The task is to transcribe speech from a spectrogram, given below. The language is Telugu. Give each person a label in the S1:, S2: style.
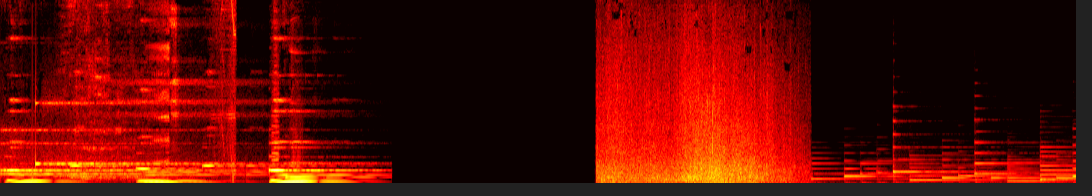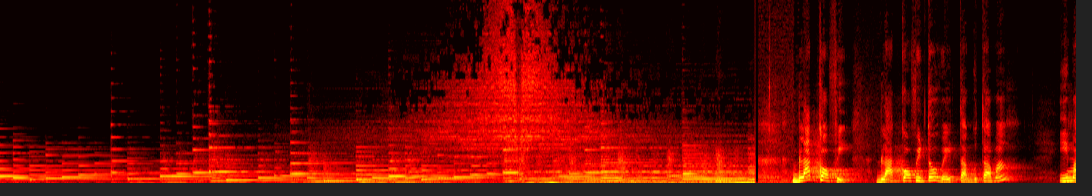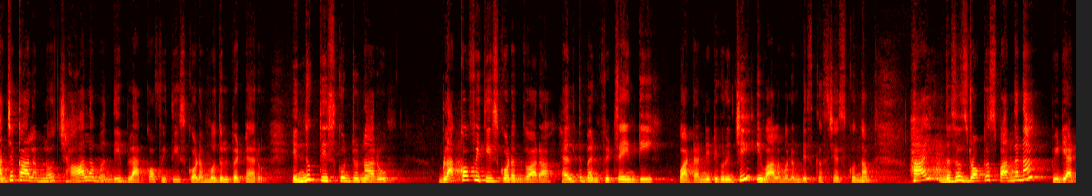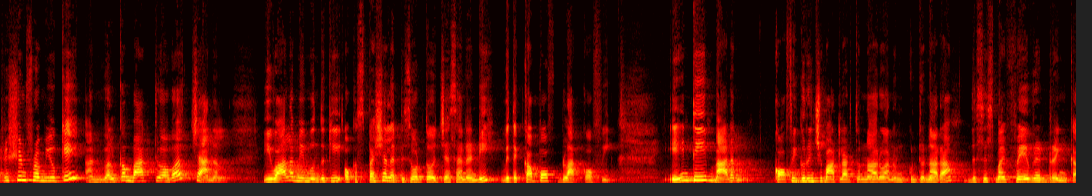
S1: బ్లాక్ కాఫీ బ్లాక్ కాఫీతో వెయిట్ తగ్గుతామా? ఈ మధ్యకాలంలో చాలామంది బ్లాక్ కాఫీ తీసుకోవడం మొదలుపెట్టారు. ఎందుకు తీసుకుంటున్నారు? బ్లాక్ కాఫీ తీసుకోవడం ద్వారా హెల్త్ బెనిఫిట్స్ ఏంటి? వాటన్నిటి గురించి ఇవాళ మనం డిస్కస్ చేసుకుందాం. Hi this is doctor Spandana paediatrician from UK and welcome back to our channel. ఇవాళ మీ ముందుకి ఒక స్పెషల్ ఎపిసోడ్తో వచ్చేసానండి with a cup of black coffee. ఏంటి? మేడం కాఫీ గురించి మాట్లాడుతున్నారు అని అనుకుంటున్నారా? This is my favourite drink.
